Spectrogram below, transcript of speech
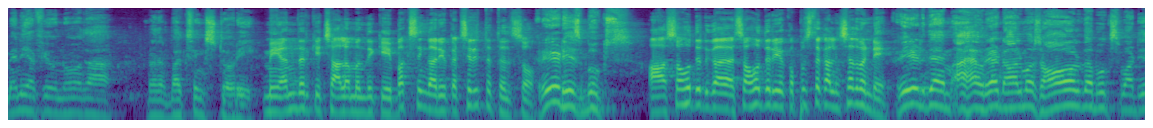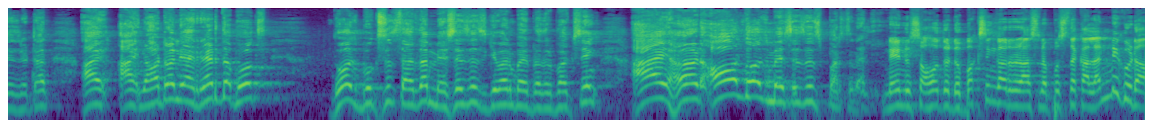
Many of you know the Brother Buxing story. మీ అందరికి చాలా మందికి బక్సింగ్ గారి యొక్క చరిత్ర తెలుసు Read his books. ఆ సహోదరుడిగా సహోదరి యొక్క పుస్తకాలను చదవండి Read them. I have read almost all the books what he has written. I, I not only I read the books, those books are the messages given by Brother Buxing. I heard all those messages personally. నేను సహోదరుడు బక్సింగ్ గారు రాసిన పుస్తకాలన్నీ కూడా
